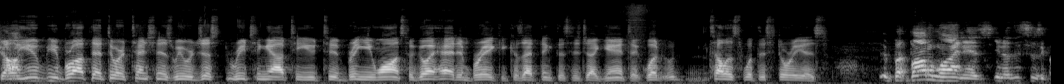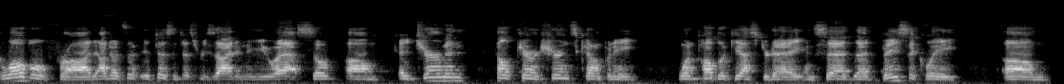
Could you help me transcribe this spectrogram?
Well, shocking. you, you brought that to our attention as we were just reaching out to you to bring you on. So go ahead and break it because I think this is gigantic. What tell us what this story is? but bottom line is, you know, this is a global fraud. I don't, it doesn't just reside in the U.S. So um, a German healthcare insurance company went public yesterday and said that basically um,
